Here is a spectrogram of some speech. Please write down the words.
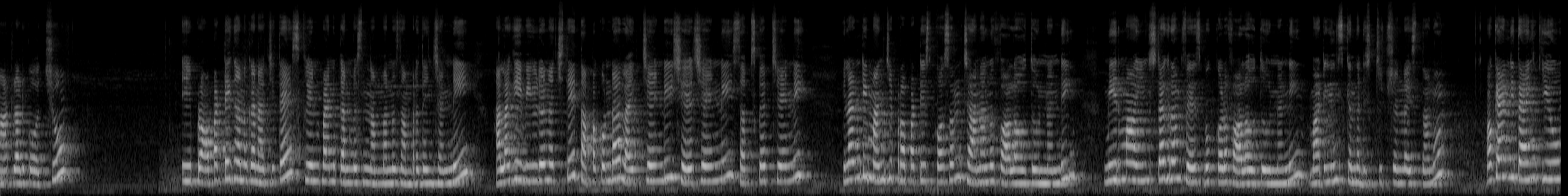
మాట్లాడుకోవచ్చు. ఈ ప్రాపర్టీ కనుక నచ్చితే స్క్రీన్ పైన కనిపిస్తున్న నంబర్ను సంప్రదించండి. అలాగే ఈ వీడియో నచ్చితే తప్పకుండా లైక్ చేయండి షేర్ చేయండి సబ్స్క్రైబ్ చేయండి. ఇలాంటి మంచి ప్రాపర్టీస్ కోసం ఛానల్ను ఫాలో అవుతూ ఉండండి. మీరు మా ఇన్స్టాగ్రామ్ ఫేస్బుక్ కూడా ఫాలో అవుతూ ఉండండి. వాటి లింక్స్ కింద డిస్క్రిప్షన్లో ఇస్తాను. ఓకే అండి. Thank you.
